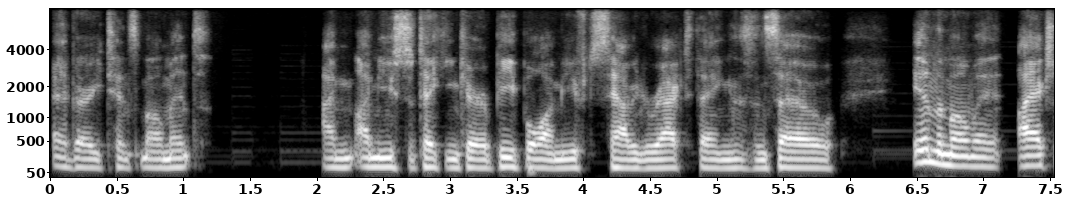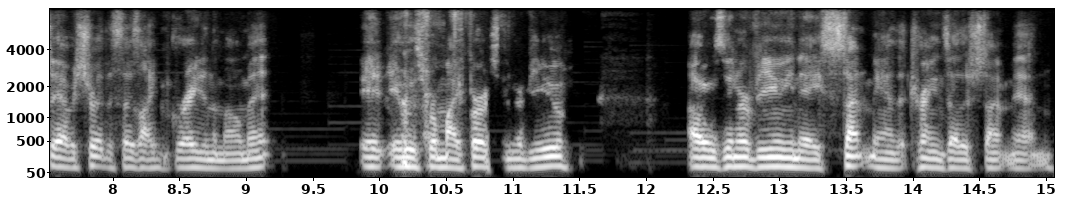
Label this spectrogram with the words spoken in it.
a very tense moment. I'm i'm used to taking care of people i'm used to having to react to things and so in the moment i actually have a shirt that says i'm great in the moment. It, it was from my first interview. I was interviewing a stuntman that trains other stuntmen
